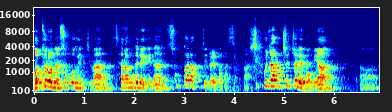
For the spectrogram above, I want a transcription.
겉으로는 성공했지만 사람들에게는 손가락질을 받았어. 19장 7절에 보면 어,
